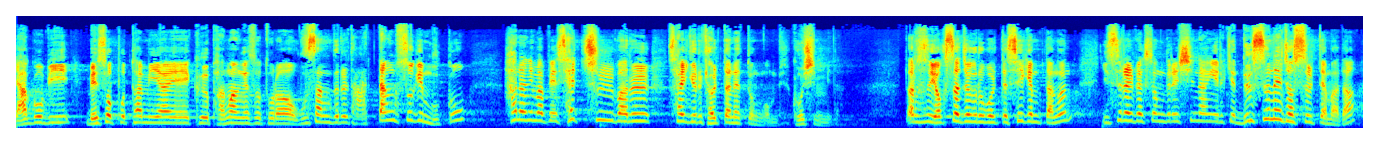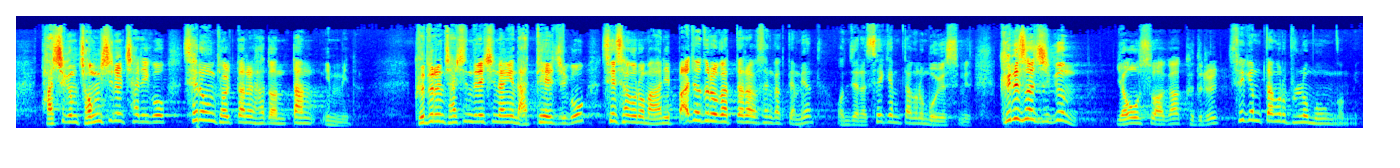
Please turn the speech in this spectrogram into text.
야곱이 메소포타미아의 그 방황에서 돌아와 우상들을 다 땅 속에 묻고 하나님 앞에 새 출발을 살기로 결단했던 곳입니다. 따라서 역사적으로 볼 때 세겜 땅은 이스라엘 백성들의 신앙이 이렇게 느슨해졌을 때마다 다시금 정신을 차리고 새로운 결단을 하던 땅입니다. 그들은 자신들의 신앙이 나태해지고 세상으로 많이 빠져들어갔다라고 생각되면 언제나 세겜 땅으로 모였습니다. 그래서 지금 여호수아가 그들을 세겜 땅으로 불러 모은 겁니다.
